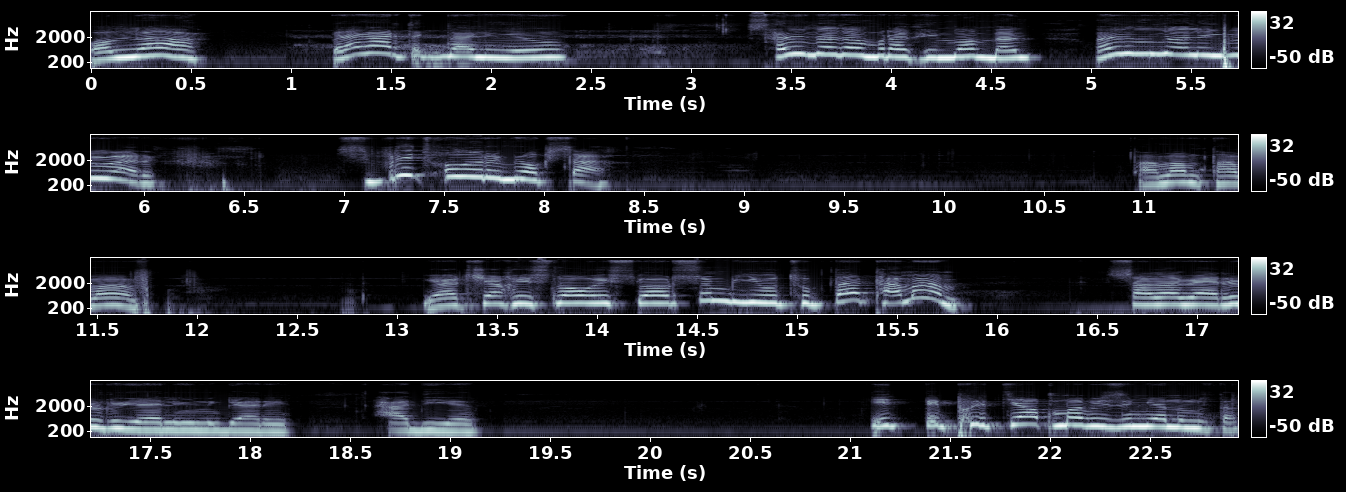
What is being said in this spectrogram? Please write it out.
Vallahi. Bırak artık beni ya. Seni neden bırakayım lan ben? Benim üyeliğimi ver. Split olurum yoksa. Tamam tamam. Gerçek Hisnovis görsün bir YouTube'da tamam. Sana verir üyeliğini geri. Hediye. Git bir pırt yapma bizim yanımızda.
